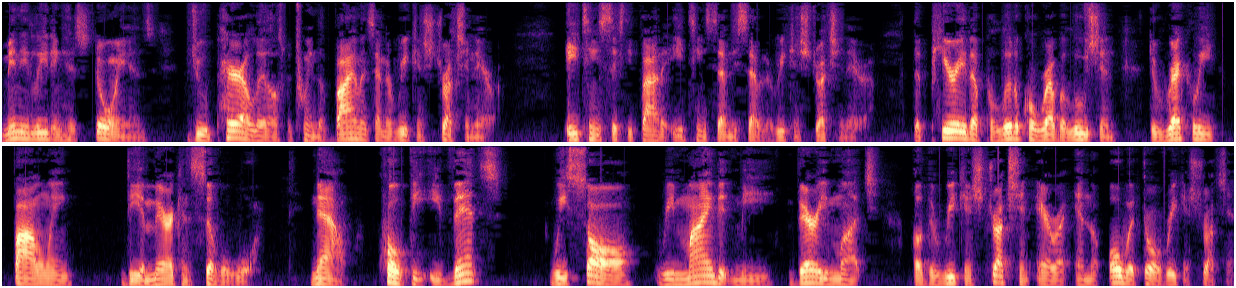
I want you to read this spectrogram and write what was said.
Many leading historians drew parallels between the violence and the Reconstruction era, 1865 to 1877, the Reconstruction era, the period of political revolution directly following the American Civil War. Now, quote, the events we saw reminded me very much of the Reconstruction era and the overthrow of Reconstruction.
